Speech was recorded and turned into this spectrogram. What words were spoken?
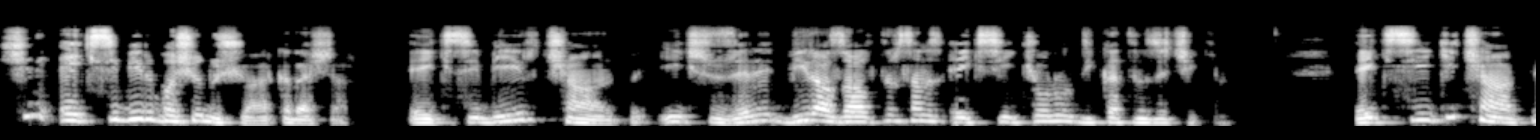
Şimdi eksi 1 başa düşüyor arkadaşlar. Eksi 1 çarpı x üzeri 1 azaltırsanız eksi 2 olur. Dikkatinizi çekin. Eksi 2 çarpı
